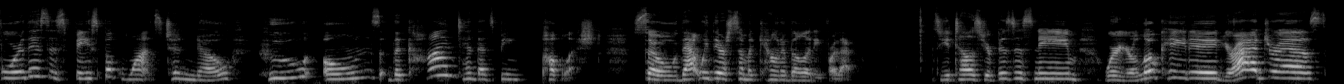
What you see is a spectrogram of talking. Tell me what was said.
for this is Facebook wants to know who owns the content that's being published. So that way there's some accountability for that. So you tell us your business name, where you're located, your address,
